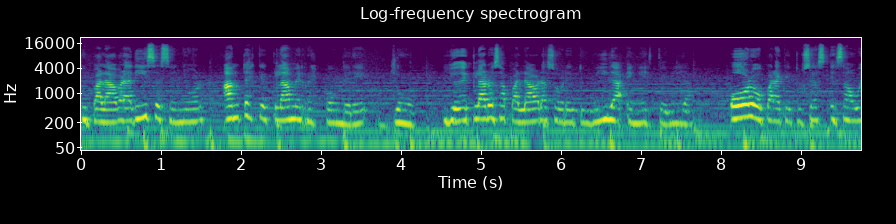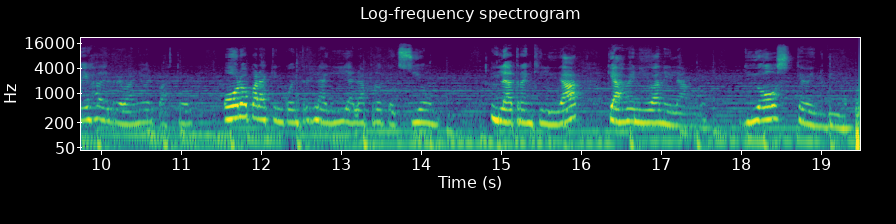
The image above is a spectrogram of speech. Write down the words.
Tu palabra dice, Señor, antes que clame responderé yo. Y yo declaro esa palabra sobre tu vida en este día. Oro para que tú seas esa oveja del rebaño del pastor. Oro para que encuentres la guía, la protección y la tranquilidad que has venido anhelando. Dios te bendiga.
